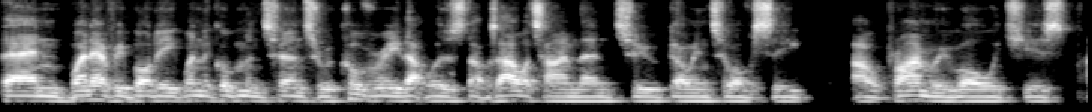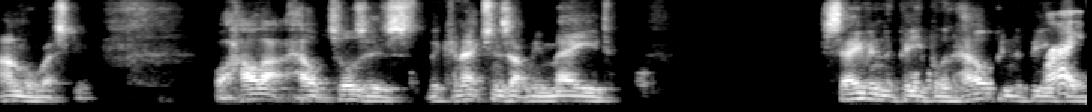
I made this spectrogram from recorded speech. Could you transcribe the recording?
Then when everybody, when the government turned to recovery, that was that was our time then to go into obviously our primary role, which is animal rescue. But how that helped us is the connections that we made, saving the people and helping the people. Right.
